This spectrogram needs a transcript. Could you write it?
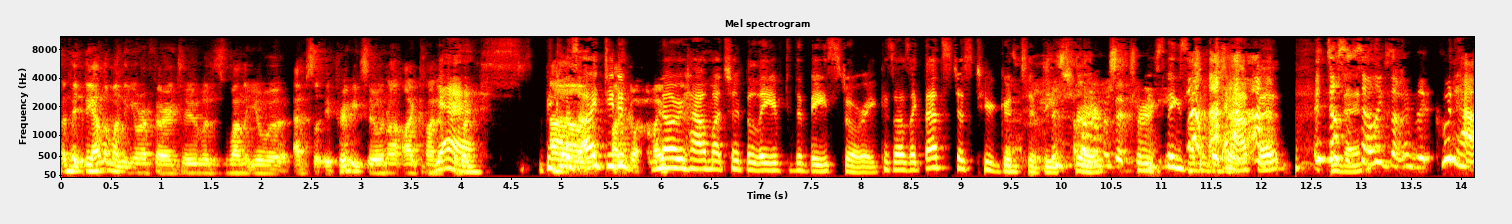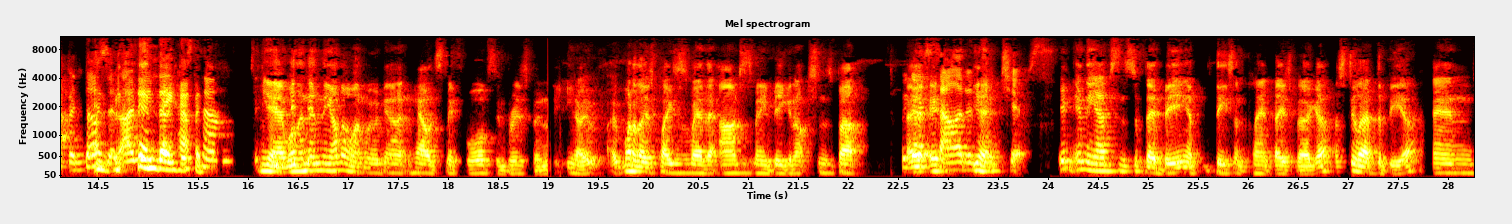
I think the other one that you're referring to was one that you were absolutely privy to, and I, I kind of Yes. Because Um, I I didn't got know how much I believed the bee story because I was like, that's just too good to be It's true. 100% true. These things happen. It doesn't then- sound like something that could happen, does And- it? I and mean, they that just happen. sounds- Yeah, well, and then the other one we were down at Howard Smith Wharves in Brisbane. You know, one of those places where there aren't as many vegan options, but we got Uh, a it- salad and yeah. some chips. in, in the absence of there being a decent plant-based burger, I still had the beer, and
